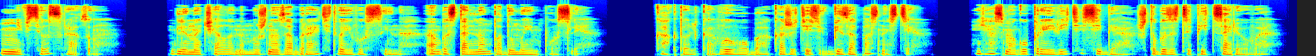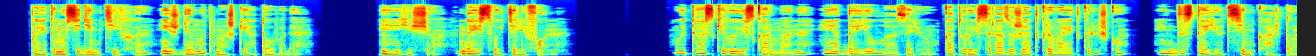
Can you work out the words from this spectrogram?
Не все сразу. Для начала нам нужно забрать твоего сына, об остальном подумаем после. Как только вы оба окажетесь в безопасности, я смогу проявить себя, чтобы зацепить Царёва. Поэтому сидим тихо и ждем отмашки от овода. И еще, дай свой телефон. Вытаскиваю из кармана и отдаю Лазарю, который сразу же открывает крышку и достает сим-карту.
